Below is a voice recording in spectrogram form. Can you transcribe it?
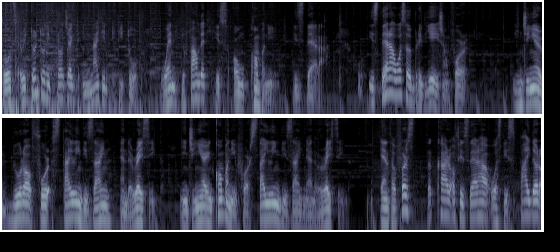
But Schulz returned to the project in 1982 when he founded his own company, Isdera. Isdera was an abbreviation for Engineer Bureau for Styling Design and Racing, engineering company for styling, design and racing. And the first car of Isdera was the Spider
